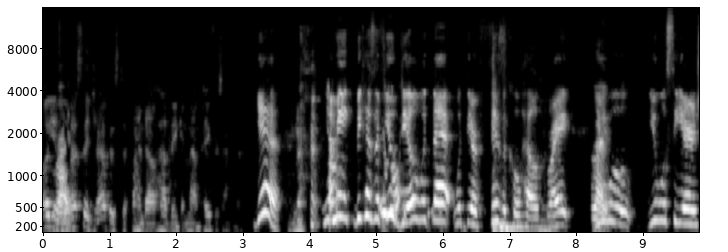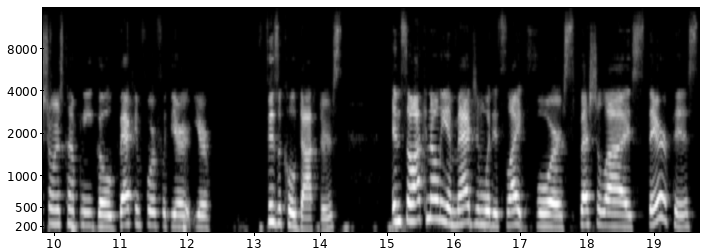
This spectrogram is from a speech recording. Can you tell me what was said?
Oh yeah, Right. so that's their job is to find out how they can not pay for something. Yeah. You know? Yeah. I mean, because if You're you right. deal with that with your physical health, right, Right. you will you will see your insurance company go back and forth with your your physical doctors. And so I can only imagine what it's like for specialized therapists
